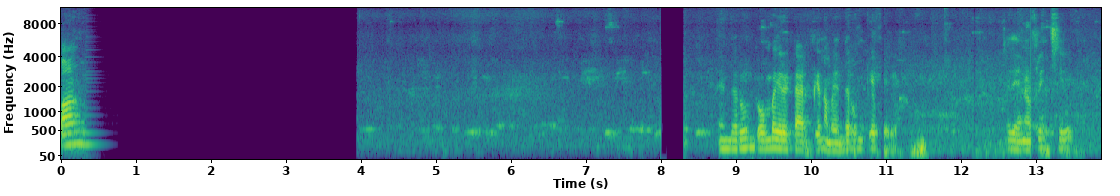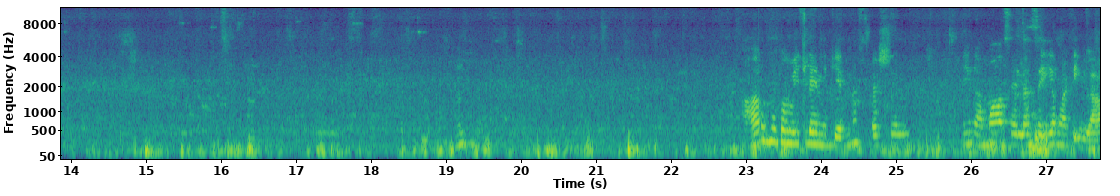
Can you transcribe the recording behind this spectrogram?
வாங்க இந்த ரூம் ரொம்ப இருட்டா இருக்கு. நம்ம இந்த ரூம்க்கே போயிடலாம். இது என்ன ஃப்ரிட்ஜு ஆறுமுகம் வீட்டில் இன்னைக்கு என்ன ஸ்பெஷல் நீங்க அமாவாசை எல்லாம் செய்ய மாட்டீங்களா?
